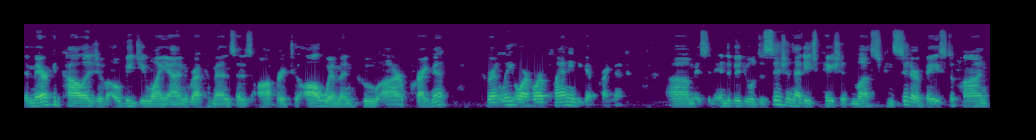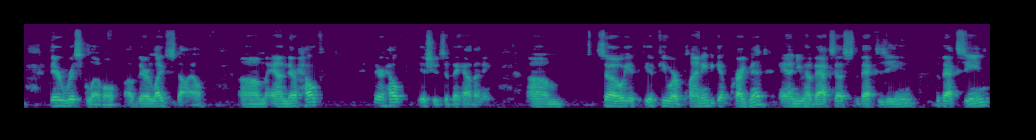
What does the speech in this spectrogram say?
The American College of OBGYN recommends that it's offered to all women who are pregnant currently or who are planning to get pregnant. Um, it's an individual decision that each patient must consider based upon their risk level of their lifestyle um, and their health, their health issues if they have any. Um, so if, if you are planning to get pregnant and you have access to the vaccine, the vaccine.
